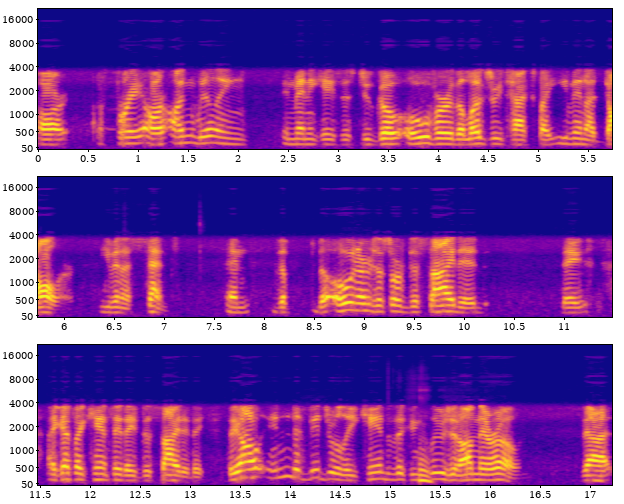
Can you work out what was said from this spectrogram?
are afraid, are unwilling in many cases to go over the luxury tax by even a dollar, even a cent and the the owners have sort of decided They, I guess I can't say they decided. They, they all individually came to the hmm. conclusion on their own that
